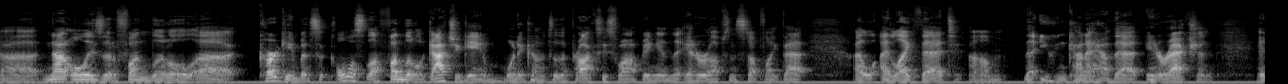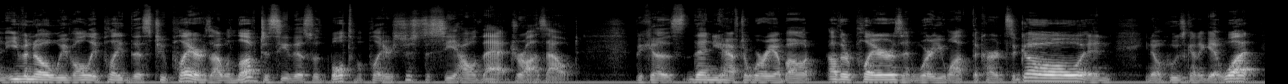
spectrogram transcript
uh, not only is it a fun little uh, card game but it's almost a fun little gotcha game when it comes to the proxy swapping and the interrupts and stuff like that. I, I like that um, that you can kind of have that interaction. And even though we've only played this two players i would love to see this with multiple players just to see how that draws out. Because then you have to worry about other players and where you want the cards to go and you know who's going to get what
